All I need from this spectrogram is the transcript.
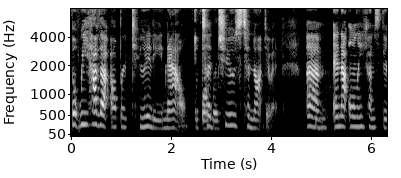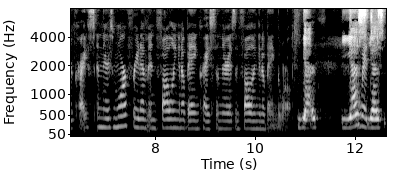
but we have that opportunity now Exactly. to choose to not do it. Um, and that only comes through Christ. And there's more freedom in following and obeying Christ than there is in following and obeying the world. Yes. Yes, yes,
